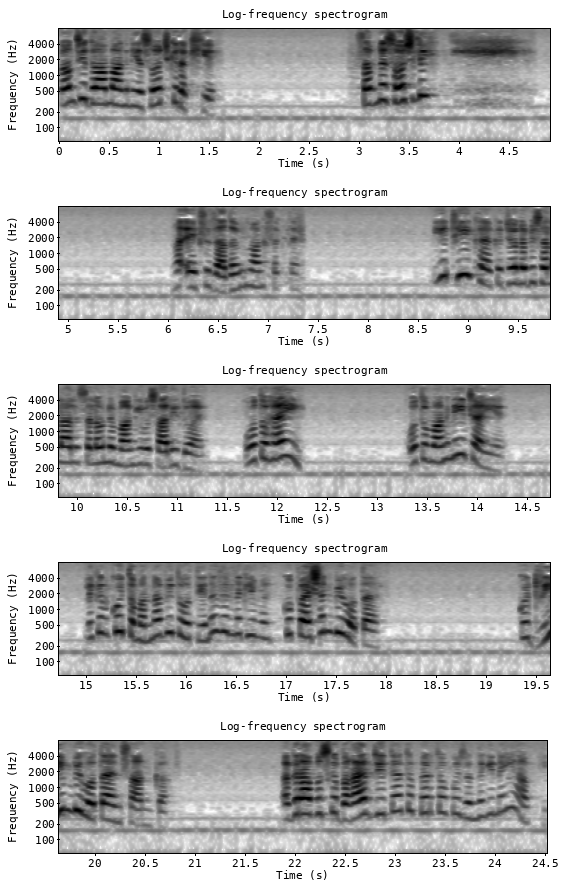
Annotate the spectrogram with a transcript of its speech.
کون سی دعا مانگنی ہے؟ سوچ کے رکھیے۔ سب نے سوچ لی؟ ہاں ایک سے زیادہ بھی مانگ سکتے ہیں۔ یہ ٹھیک ہے کہ جو نبی صلی اللہ علیہ وسلم نے مانگی وہ ساری دعائیں۔ وہ تو ہے ہی۔ وہ تو مانگنی ہی چاہیے۔ لیکن کوئی تمنا بھی تو ہوتی ہے نا زندگی میں۔ کوئی پیشن بھی ہوتا ہے۔ کوئی ڈریم بھی ہوتا ہے انسان کا۔ اگر آپ اس کے بغیر جیتے ہیں تو پھر تو کوئی زندگی نہیں ہے آپ کی۔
